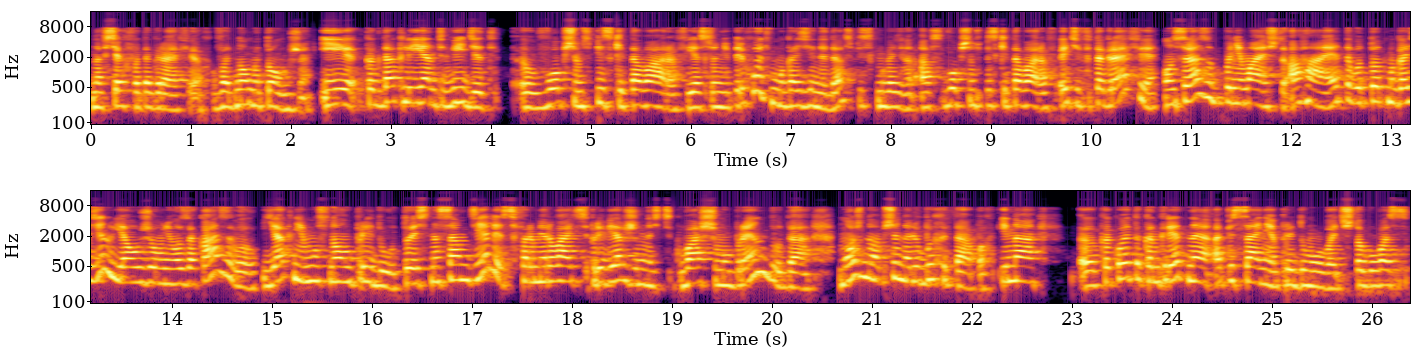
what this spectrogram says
на всех фотографиях в одном и том же. И когда клиент видит э, в общем списке товаров, если он не переходит в магазины, да, в список магазинов, а в общем списке товаров эти фотографии, он сразу понимает, что ага, это вот тот магазин, я уже у него заказывал, я к нему снова приду. То есть на самом деле сформировать приверженность к вашему бренду, да, можно вообще на любых этапах. И на какое-то конкретное описание придумывать, чтобы у вас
